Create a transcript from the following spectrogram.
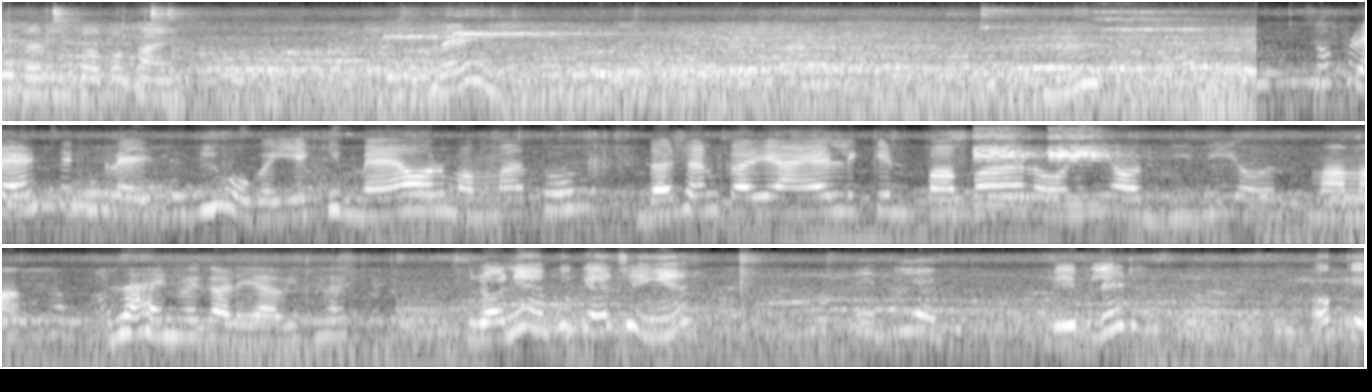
पता नहीं पापा खाए। नहीं। तो फ्रेंड्स एक ट्रेजेडी हो गई है कि मैं और मम्मा तो दर्शन कर आए हैं लेकिन पापा रोनी और दीदी और मामा लाइन में खड़े हैं अभी तक। रोनी आपको क्या चाहिए? बेबलेट ओके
